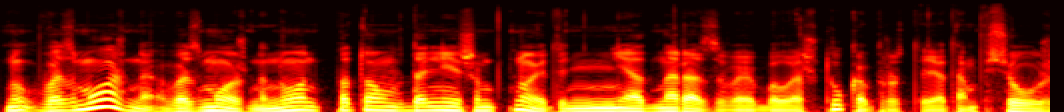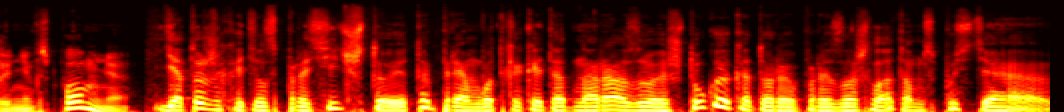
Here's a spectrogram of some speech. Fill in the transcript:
Ну, возможно, возможно, но он потом в дальнейшем, ну, это не одноразовая была штука, просто я там все уже не вспомню. Я тоже хотел спросить, что это прям вот какая-то одноразовая штука, которая произошла там спустя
